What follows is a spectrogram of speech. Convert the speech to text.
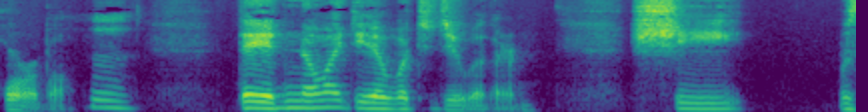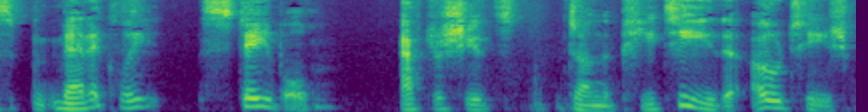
horrible. Mm. They had no idea what to do with her. She was medically stable after she had done the PT, the OT. She,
